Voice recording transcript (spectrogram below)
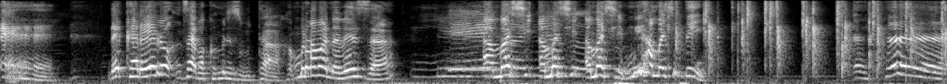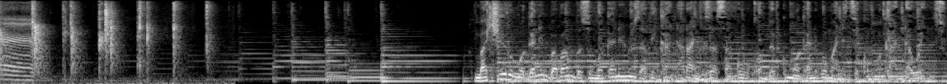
Eh, reka rero nzabakomereza ubutaha. Muri abana beza amashyi amashyi amashyi mwiha amashyi Aha. mbacira umugani mbabambuze umugani ntuzave ikantarangiza asanga ubukombe bw'umugani bumanitse ku muganda w'inzu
